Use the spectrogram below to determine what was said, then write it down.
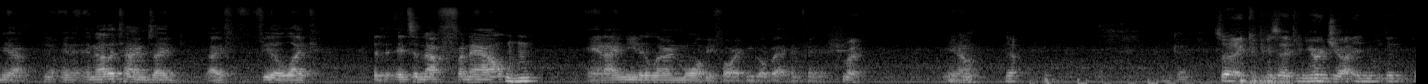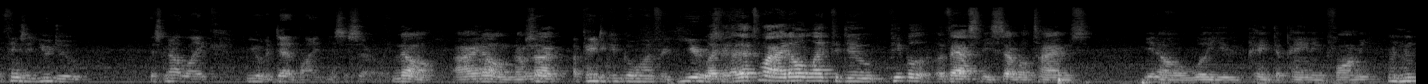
Yeah. Yeah. And, and other times I, I feel like it's enough for now Mm-hmm. and I need to learn more before I can go back and finish. Right. You know? Yep. Okay. So, like, because like in your job, in the, the things that you do, it's not like you have a deadline necessarily. No, I don't. I'm So not. A painting could go on for years. Like that's why I don't like to do. People have asked me several times, you know, will you paint a painting for me? mm-hmm.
